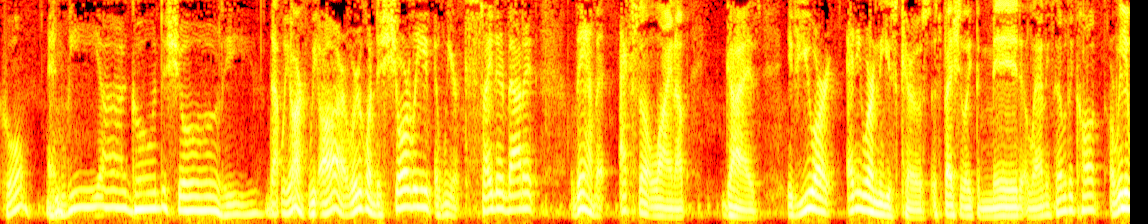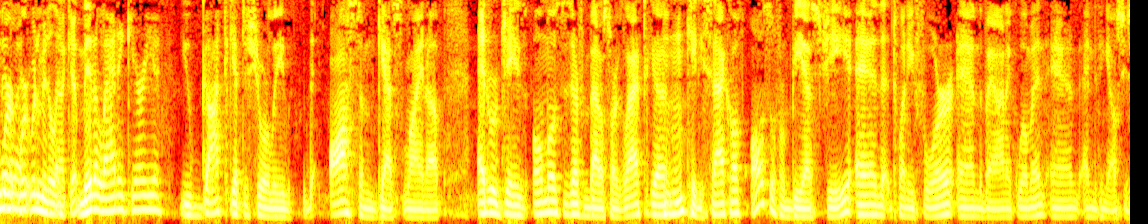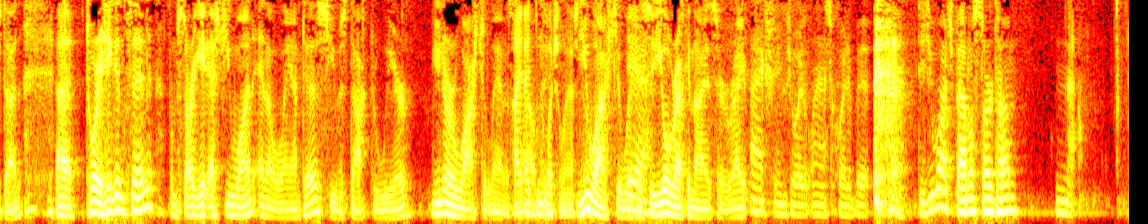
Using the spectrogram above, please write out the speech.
Cool. And we are going to shore leave. That we are. We are. We're going to shore leave and we are excited about it. They have an excellent lineup. Guys, if you are anywhere on the East Coast, especially like the mid Atlantic, is that what they call it? Are Yeah, in we're- we're- we're in Mid-Atlantic, yep. Mid Atlantic area, you got to get to Shore Leave. The awesome guest lineup. Edward James Olmos is there from Battlestar Galactica. Mm-hmm. Katee Sackhoff, also from BSG and 24 and The Bionic Woman and anything else she's done. Uh, Torri Higginson from Stargate SG-1 and Atlantis. She was Dr. Weir. You never watched Atlantis. I- I didn't did watch Atlantis, You watched it with Yeah. us, so you'll recognize her, right? I actually enjoyed Atlantis quite a bit. Did you watch Battlestar, Tom? no.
